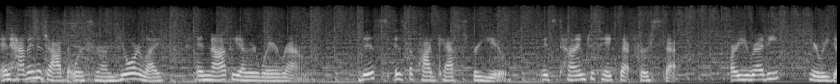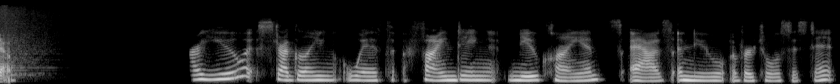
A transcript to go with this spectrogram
and having a job that works around your life and not the other way around. This is the podcast for you. It's time to take that first step. Are you ready? Here we go. Are you struggling with finding new clients as a new virtual assistant?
